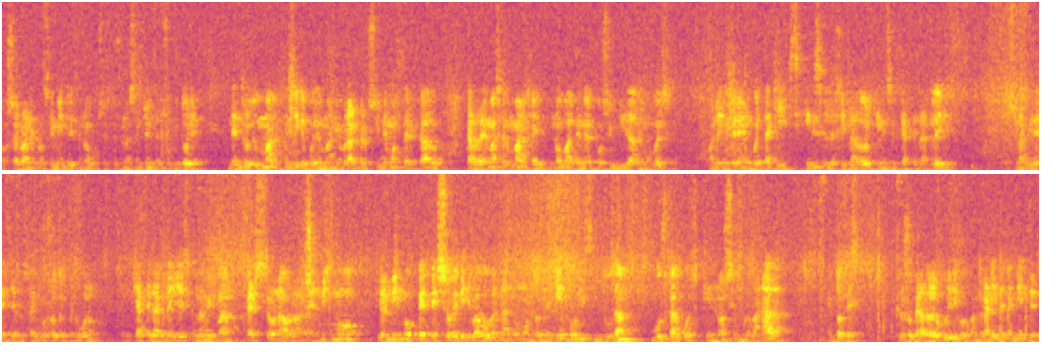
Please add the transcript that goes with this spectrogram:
observan el procedimiento y dicen, no, pues esto es una sentencia ejecutoria. Dentro de un margen sí que pueden maniobrar, pero si le hemos cercado cada vez más el margen, no va a tener posibilidad de moverse. Hay que tener en cuenta quién es el legislador, quién es el que hace las leyes. Es una evidencia, lo sabéis vosotros, pero bueno, el que hace las leyes es la misma persona o el mismo, el mismo PPSOE que lleva gobernando un montón de tiempo y sin duda busca pues, que no se mueva nada. Entonces, los operadores jurídicos cuando eran independientes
